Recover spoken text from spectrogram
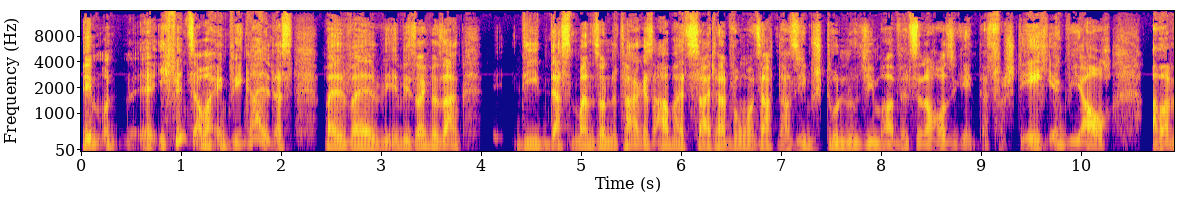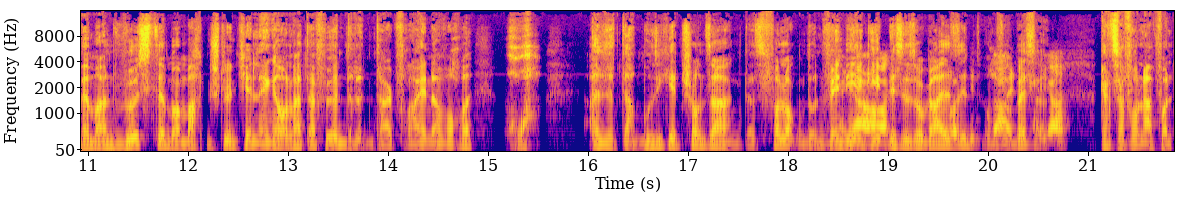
Eben, und äh, ich find's aber irgendwie geil, dass, weil, weil, wie, wie soll ich mal sagen, die, dass man so eine Tagesarbeitszeit hat, wo man sagt, nach sieben Stunden und siebeneinhalb willst du nach Hause gehen. Das verstehe ich irgendwie auch. Aber wenn man wüsste, man macht ein Stündchen länger und hat dafür einen dritten Tag frei in der Woche, boah, also da muss ich jetzt schon sagen, das ist verlockend. Und wenn die ja, Ergebnisse so geil sind, umso besser. Ja, ja. Ganz davon ab, von,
